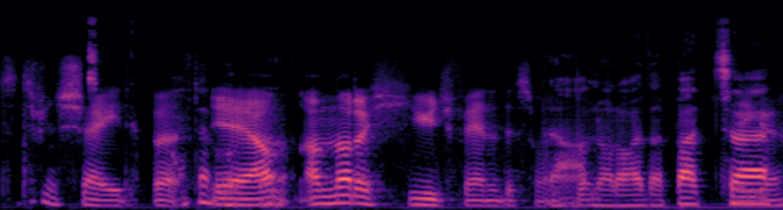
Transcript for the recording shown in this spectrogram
It's a different shade, but yeah, I'm, I'm not a huge fan of this one. no, I'm not either. But uh,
